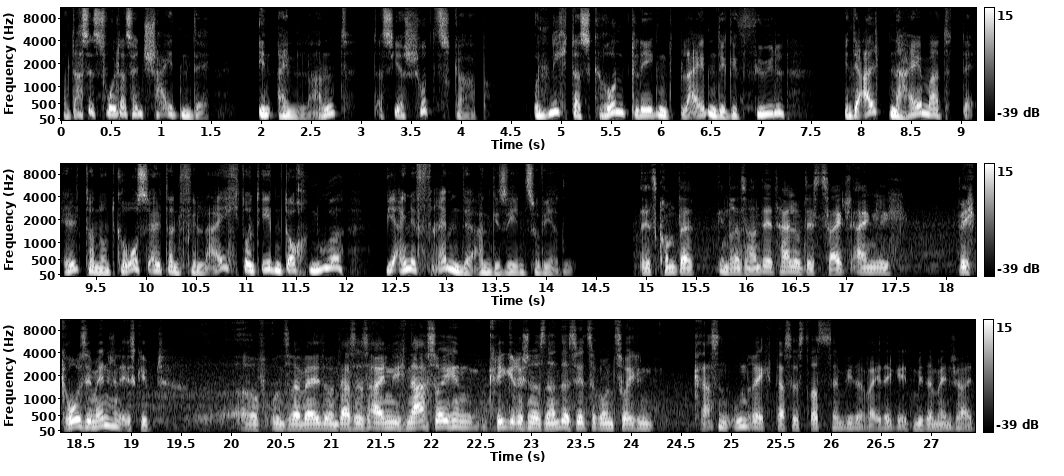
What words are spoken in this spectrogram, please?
und das ist wohl das Entscheidende, in ein Land, das ihr Schutz gab und nicht das grundlegend bleibende Gefühl, in der alten Heimat der Eltern und Großeltern vielleicht und eben doch nur wie eine Fremde angesehen zu werden. Jetzt kommt der interessante Teil und das zeigt eigentlich, welche große Menschen es gibt auf unserer Welt und dass es eigentlich nach solchen kriegerischen Auseinandersetzungen und solchen krassen Unrecht, dass es trotzdem wieder weitergeht mit der Menschheit.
